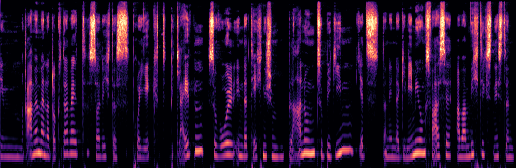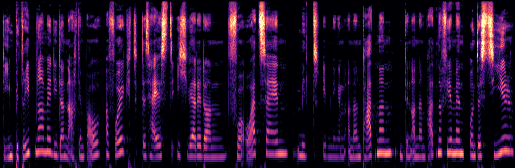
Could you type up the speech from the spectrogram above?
Im Rahmen meiner Doktorarbeit soll ich das Projekt begleiten, sowohl in der technischen Planung zu Beginn, jetzt dann in der Genehmigungsphase, aber am wichtigsten ist dann die Inbetriebnahme, die dann nach dem Bau erfolgt. Das heißt, ich werde dann vor Ort sein mit eben den anderen Partnern und den anderen Partnerfirmen und das Ziel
